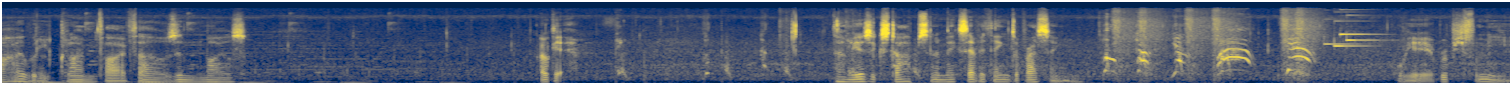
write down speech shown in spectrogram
I will climb 5,000 miles. The music stops and it makes everything depressing. Oh yeah, rupee for me.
